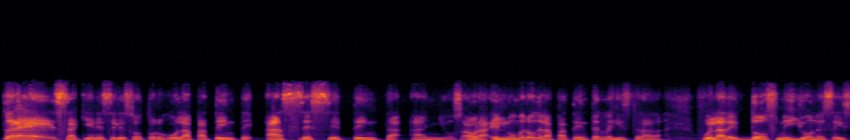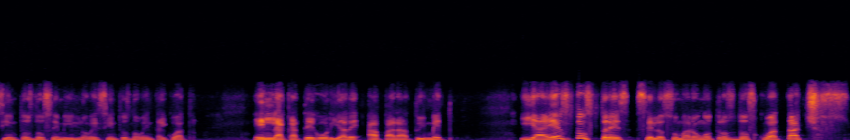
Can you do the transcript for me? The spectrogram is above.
tres a quienes se les otorgó la patente hace 70 años. Ahora, el número de la patente registrada fue la de 2.612.994 en la categoría de aparato y método. Y a estos tres se les sumaron otros dos cuatachos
